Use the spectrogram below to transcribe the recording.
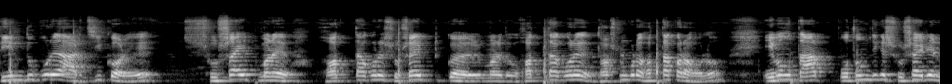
দিন দুপুরে আর্জি করে সুসাইড মানে হত্যা করে সুসাইড মানে হত্যা করে, ধর্ষণ করে হত্যা করা হলো এবং তার প্রথম দিকে সুসাইডের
